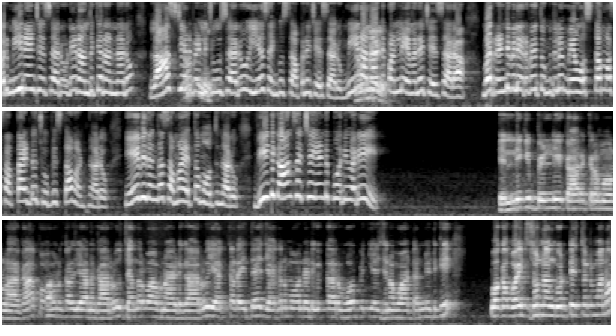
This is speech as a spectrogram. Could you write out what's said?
మరి మీరేం చేశారు? నేను అందుకని అన్నాను. లాస్ట్ ఇయర్ వెళ్ళి చూశారు ఇయర్ శంకుస్థాపన చేశారు. మీరు అలాంటి పనులు ఏమైనా చేశారా? మరి రెండు వేల ఇరవై తొమ్మిదిలో మేము వస్తాం మా సత్తా ఏంటో చూపిస్తాం అంటున్నారు. ఏ విధంగా సమాయత్తం అవుతున్నారు వీటికి ఆన్సర్ చేయండి పోని మరి. పెళ్ళికి పెళ్ళి కార్యక్రమం లాగా పవన్ కళ్యాణ్ గారు చంద్రబాబు నాయుడు గారు ఎక్కడైతే జగన్మోహన్ రెడ్డి గారు ఓపెన్ చేసిన వాటన్నిటికీ ఒక వైట్ సున్నం కొట్టించడం మనం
